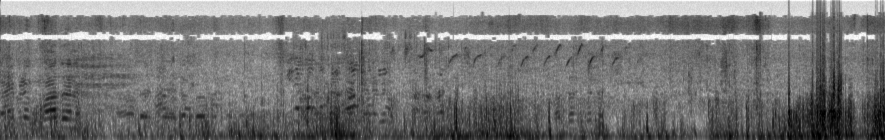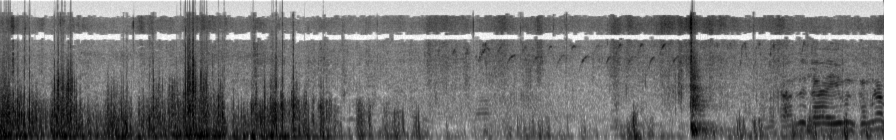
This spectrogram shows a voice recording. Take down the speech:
पाइप ने घुमा दो ना हम सामने जरा इवन कमरा में थोड़ा हाथ चालू करो फिर सही आप लोग तो सुनन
